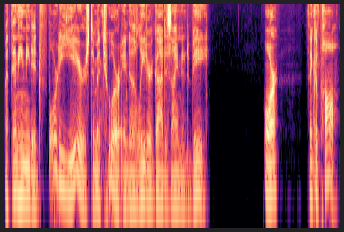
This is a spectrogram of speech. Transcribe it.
but then he needed 40 years to mature into the leader God designed him to be. Or think of Paul.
